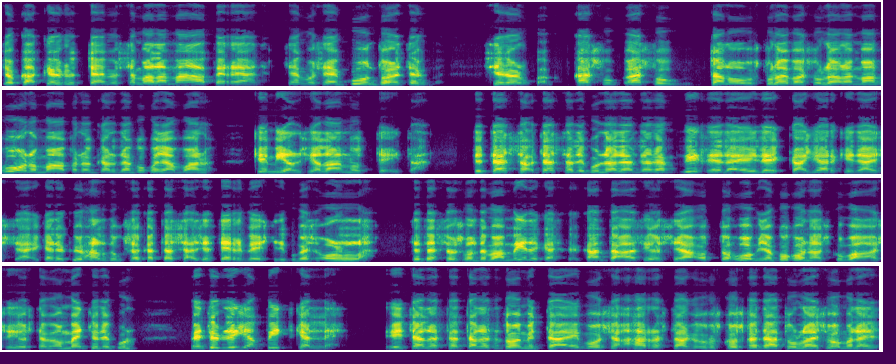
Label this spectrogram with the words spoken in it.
joka köyhdyttää myös samalla maaperään semmoiseen kuntoon, että siellä on kasvu, kasvutalous tulevaisuudessa olemaan huono maaperän, käytetään koko ajan vain kemiallisia lannoitteita. Ja tässä, tässä niin kun näillä, näillä vihreillä ei leikkaa järki näissä, eikä nykyhallituksellakaan tässä asiassa terveesti niin kuin olla. Ja tässä olisi oltava mielekästä kantaa asioissa ja ottaa huomioon kokonaiskuva asioista. Me on menty, niin kuin, menty liian pitkälle ei tällaista, tällaista toimintaa ei voisi harrastaa, koska tämä tulee Suomelle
